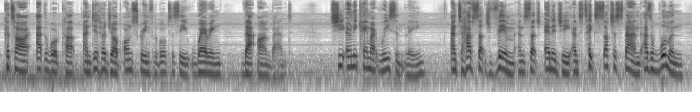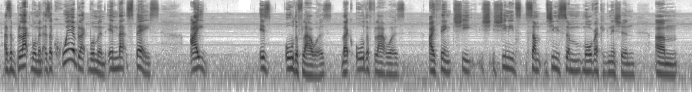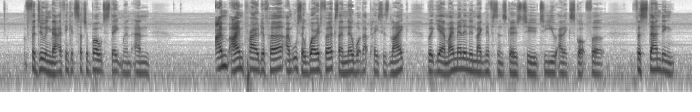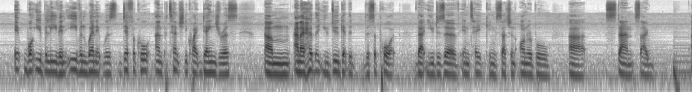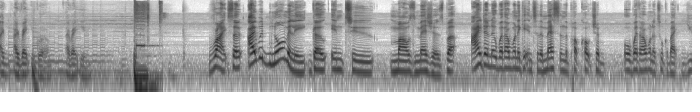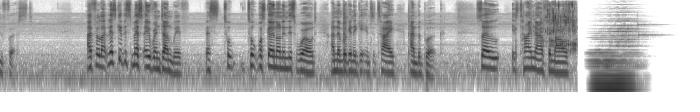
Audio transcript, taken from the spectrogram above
Qatar at the World Cup and did her job on screen for the world to see wearing that armband. She only came out recently, and to have such vim and such energy and to take such a stand as a woman, as a black woman, as a queer black woman in that space, I is all the flowers, like all the flowers. I think she she, she needs some she needs some more recognition um, for doing that. I think it's such a bold statement, and I'm I'm proud of her. I'm also worried for her because I know what that place is like. But yeah, my melanin magnificence goes to to you, Alex Scott, for for standing it what you believe in, even when it was difficult and potentially quite dangerous. Um, and I hope that you do get the, the support that you deserve in taking such an honorable uh, stance. I, I, I rate you, girl. I rate you. Right. So I would normally go into Miles' measures, but I don't know whether I want to get into the mess and the pop culture or whether I want to talk about you first. I feel like let's get this mess over and done with. Let's talk talk what's going on in this world, and then we're gonna get into Ty and the book. So it's time now for Miles.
